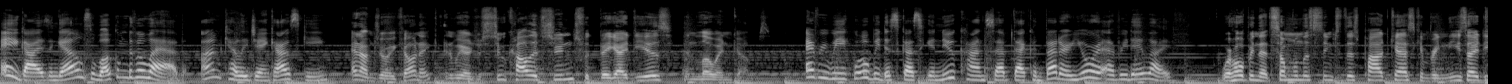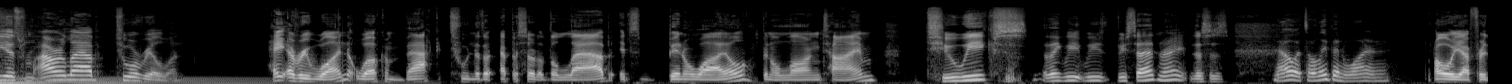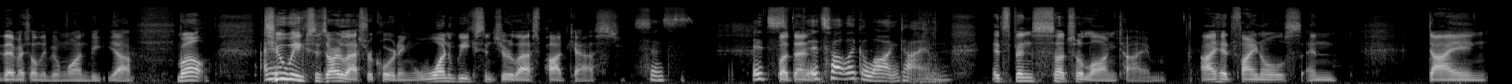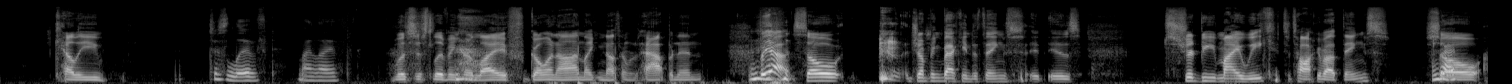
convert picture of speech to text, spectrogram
Hey guys and gals, welcome to the lab. I'm Kelly Jankowski. And I'm Joey Koenig, and we are just two college students with big ideas and low incomes. Every week we'll be discussing a new concept that could better your everyday life. We're hoping that someone listening to this podcast can bring these ideas from our lab to a real one. Hey everyone, welcome back to another episode of The Lab. It's been a while, it's been a long time. Two weeks, I think we, we, we said, right? This is No, it's only been one. Oh yeah, for them it's only been one. Be- yeah. Well, I two mean- weeks since our last recording, one week since your last podcast. Since it's But then- it's felt like a long time. It's been such a long time. I had finals and dying. Kelly Just lived my life. was just living her life, going on like nothing was happening. But yeah, so jumping back into things, it is should be my week to talk about things. So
